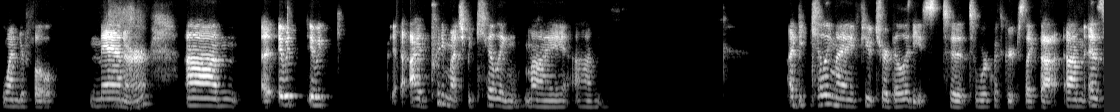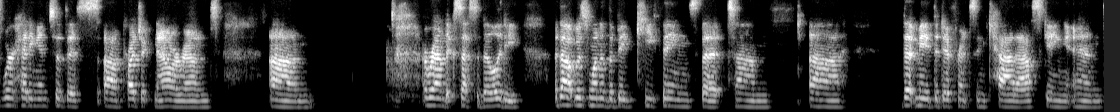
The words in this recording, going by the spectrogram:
wonderful manner. Um, uh, it would it would I'd pretty much be killing my um, I'd be killing my future abilities to to work with groups like that. Um, as we're heading into this uh, project now around um, around accessibility, that was one of the big key things that um, uh, that made the difference in Kat asking and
